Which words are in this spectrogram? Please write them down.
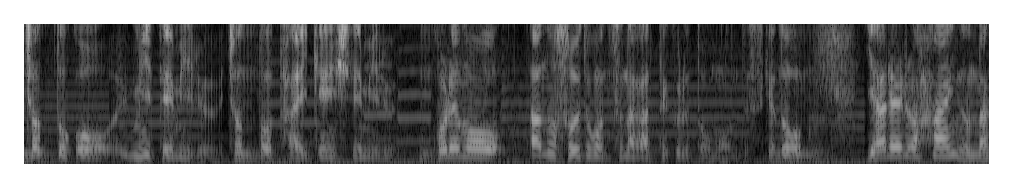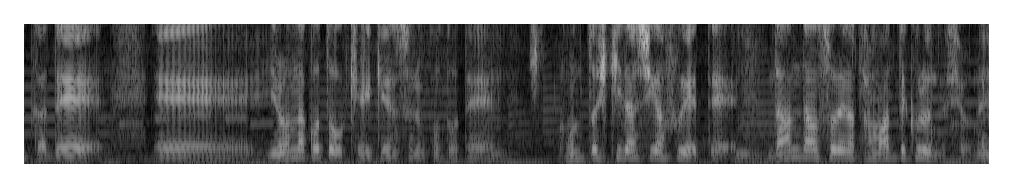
ちょっとこう見てみるちょっと体験してみる、うん。これもあのそういうところにつながってくると思うんですけど、うん。やれる範囲の中で、えーいろんなことを経験することで、うん。ひ本当引き出しが増えて、うん。だんだんそれが溜まってくるんですよね。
